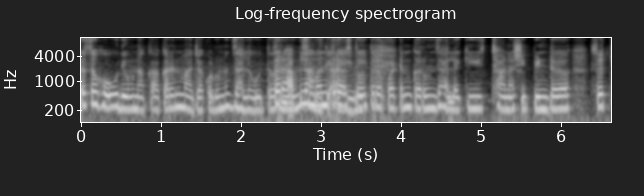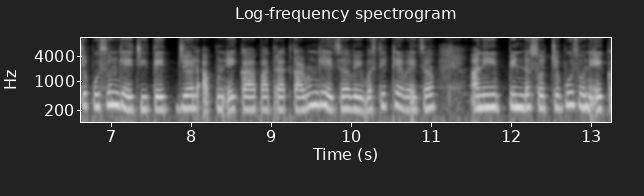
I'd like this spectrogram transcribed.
तसं होऊ देऊ नका कारण माझ्याकडूनच झालं होतं तर आपलं मंत्र असतो. तर पठण करून झालं की छान अशी पिंड स्वच्छ पुसून घ्यायची ते जल आपण एका पात्रात काढून घ्यायचं व्यवस्थित ठेवायचं आणि पिंड स्वच्छ पुसून एक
